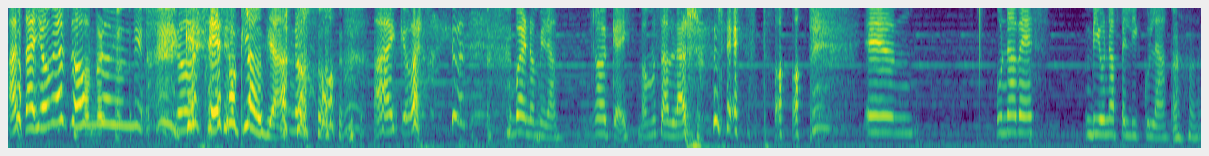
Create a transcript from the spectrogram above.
hasta yo me asombro, Dios mío. No, ¿Qué es eso, Claudia? No. Ay, qué barbaridad. Bueno, mira. Ok, vamos a hablar de esto. Em, una vez vi una película. Ajá.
